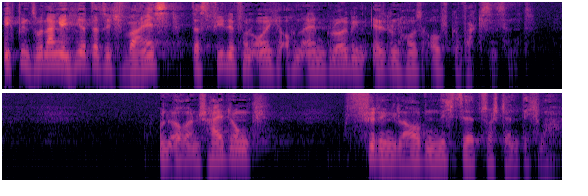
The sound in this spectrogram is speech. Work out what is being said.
Ich bin so lange hier, dass ich weiß, dass viele von euch auch in einem gläubigen Elternhaus aufgewachsen sind. Und eure Entscheidung für den Glauben nicht selbstverständlich war.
